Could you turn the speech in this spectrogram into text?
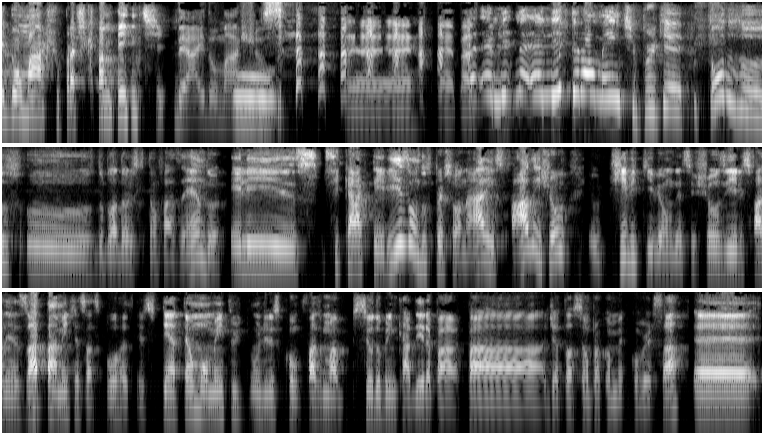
idol macho, praticamente. The Idol Machos. É, é, é, É, é li- é literalmente, porque todos os, os dubladores que estão fazendo, eles se caracterizam dos personagens, fazem show. Eu tive que ver um desses shows e eles fazem exatamente essas porras. Eles têm até um momento onde eles fazem uma pseudo brincadeira pra, pra- de atuação pra come- conversar. É,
